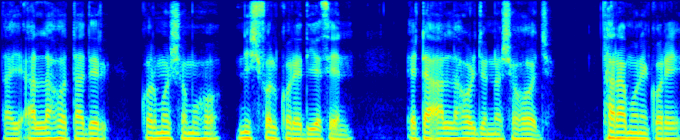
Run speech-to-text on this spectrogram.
তাই আল্লাহ তাদের কর্মসমূহ নিষ্ফল করে দিয়েছেন। এটা আল্লাহর জন্য সহজ। তারা মনে করে,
